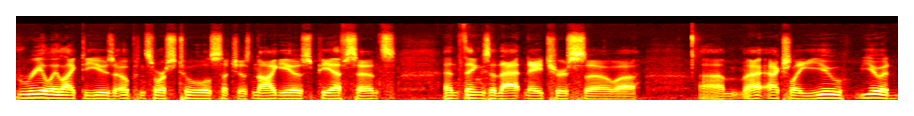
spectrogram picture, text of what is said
really like to use open source tools such as Nagios, pfSense, and things of that nature. So, uh, um, I, actually, you you had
